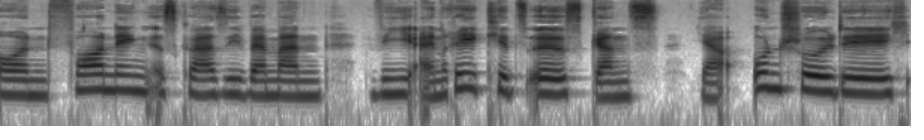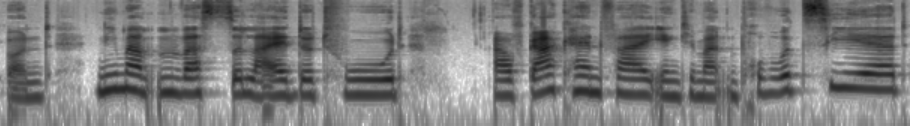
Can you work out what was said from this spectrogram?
Und Fawning ist quasi, wenn man wie ein Rehkitz ist, ganz ja unschuldig und niemandem was zu Leide tut, auf gar keinen Fall irgendjemanden provoziert,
